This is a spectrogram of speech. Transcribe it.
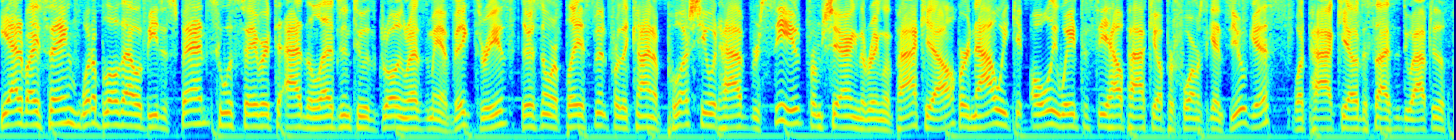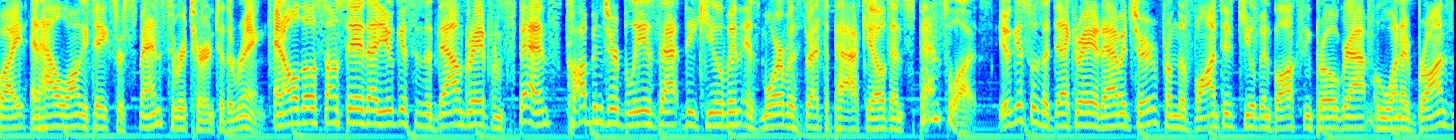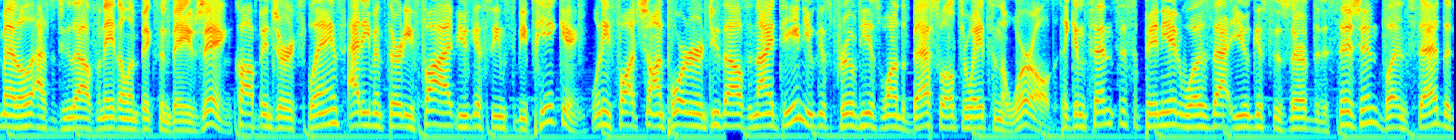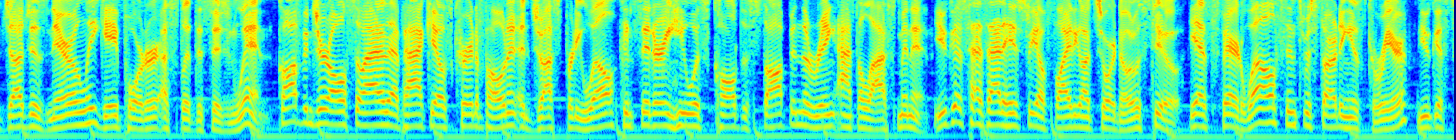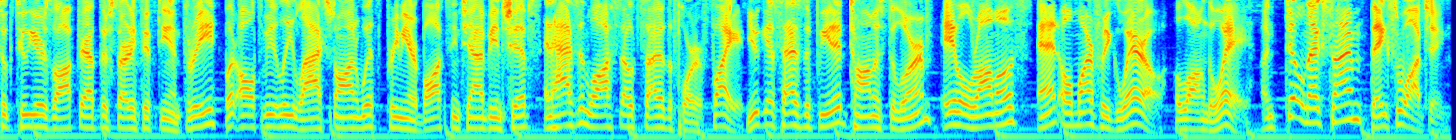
He added by saying, What a blow that would be to Spence, who was favored to add the legend to his growing resume of victories. There's no replacement for the kind of push he would have received from sharing the ring with Pacquiao. For now, we can only wait to see how Pacquiao performs against Ugas, what Pacquiao decides to do after the fight, and how long it takes for Spence to return to the ring. And although some say that Ugas is a downgrade from Spence, Coppinger believes that the Cuban is more of a threat to Pacquiao than Spence was. Ugas was a decorated amateur from the vaunted Cuban boxing program who won a bronze medal at the 2008 Olympics in Beijing. Coppinger explains, at even 35, Ugas seems to be peaking. When he fought Sean Porter in 2019, Ugas proved he is one of the best welterweights in the world. The consensus opinion was that Ugas deserved the decision, but instead the judges narrowly gave Porter a split decision win. Coppinger also added that Pacquiao's current opponent adjusts pretty well, considering he was called to stop in the ring at the last minute. Ugas has had a history of fighting on short notice too. He has fared well since restarting his career. Ugas took two years off after starting 15 and 3, but ultimately latched on with Premier Boxing Championships and hasn't lost outside of the Porter fight. Ugas has defeated Thomas Dulorme, Abel Ramos, and Omar Figueroa along the way. Until next time, thanks for watching.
